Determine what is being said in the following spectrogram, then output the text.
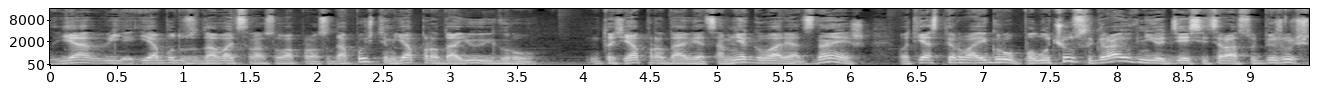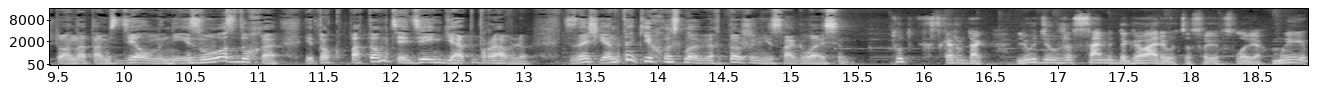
я, я буду задавать сразу вопросы. Допустим, я продаю игру. Ну, то есть я продавец, а мне говорят, знаешь, вот я сперва игру получу, сыграю в нее 10 раз, убежусь, что она там сделана не из воздуха, и только потом тебе деньги отправлю. Знаешь, я на таких условиях тоже не согласен. Тут, скажем так, люди уже сами договариваются о своих условиях. Мы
